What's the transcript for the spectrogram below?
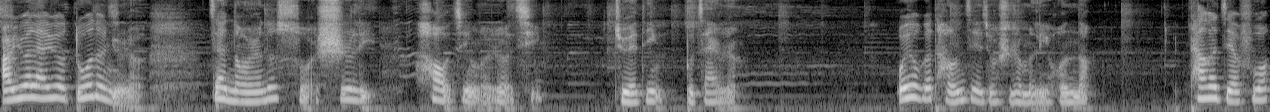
而越来越多的女人，在恼人的琐事里耗尽了热情，决定不再忍。我有个堂姐就是这么离婚的，她和姐夫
